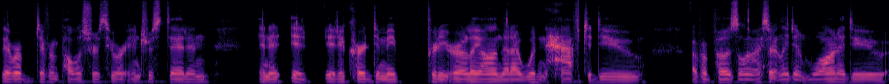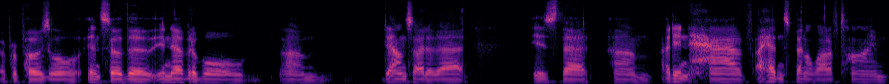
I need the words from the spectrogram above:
there were different publishers who were interested, and and it, it, it occurred to me pretty early on that I wouldn't have to do a proposal, and I certainly didn't want to do a proposal, and so the inevitable um, downside of that is that um, I didn't have, I hadn't spent a lot of time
